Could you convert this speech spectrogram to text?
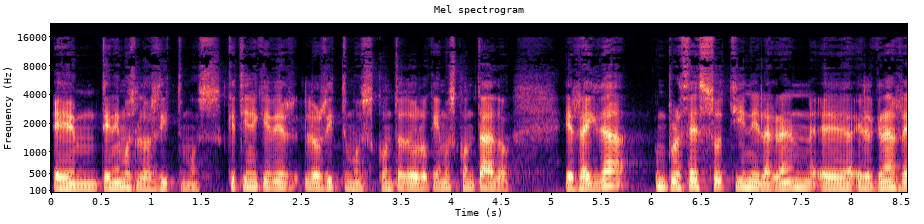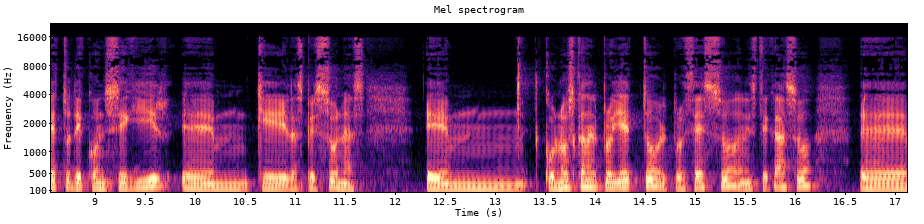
em, tenemos los ritmos. ¿Qué tiene que ver los ritmos con todo lo que hemos contado? En realidad, un proceso tiene eh, el gran reto de conseguir em, que las personas conozcan el proyecto, el proceso, en este caso, eh,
